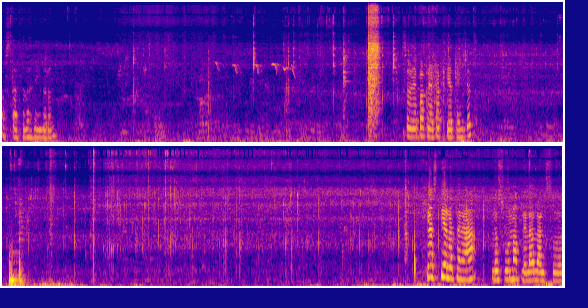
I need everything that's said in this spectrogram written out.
मस्त असं झालंय गरम. सगळ्या पाकळ्या टाकते आता ह्याच्यात. ह्याच तेलात ना लसूण आपल्याला लालसर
